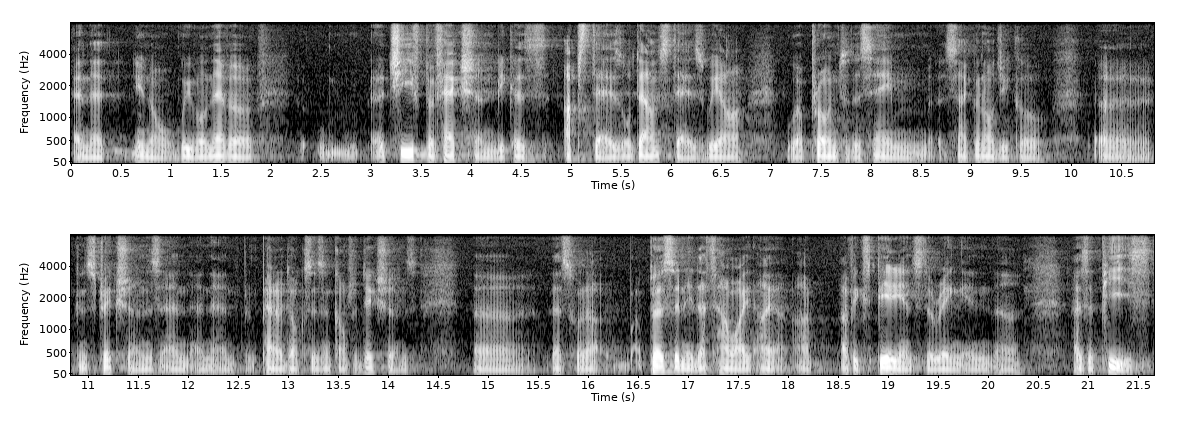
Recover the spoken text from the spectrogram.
and that, you know, we will never achieve perfection because upstairs or downstairs we are, we are prone to the same psychological uh, constrictions and, and, and paradoxes and contradictions. Uh, that's what I, personally, that's how I, I, have experienced the ring in, uh, as a piece.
